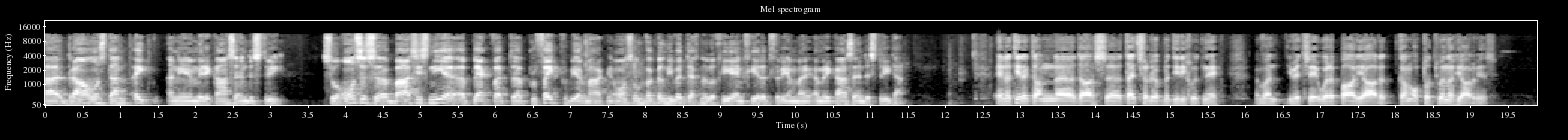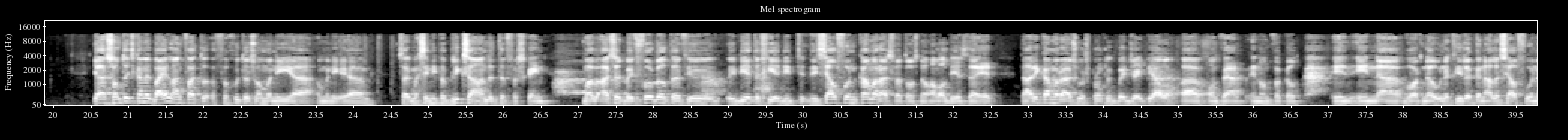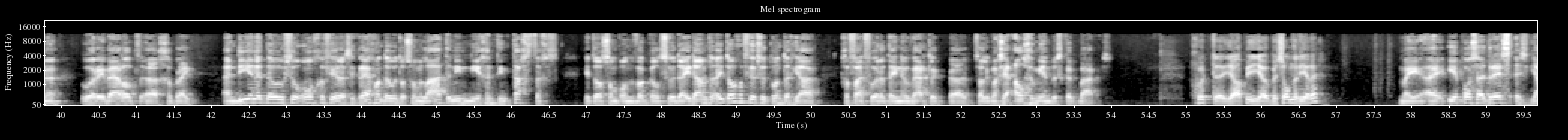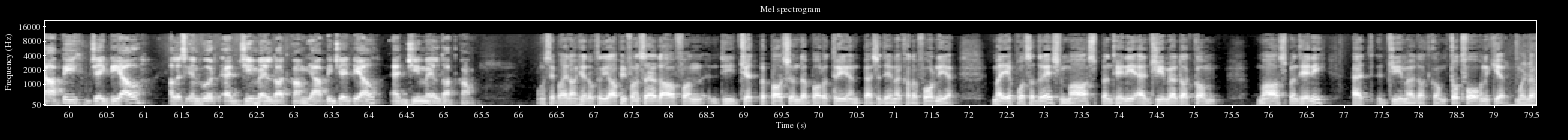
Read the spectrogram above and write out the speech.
uh dra ons dan uit aan die Amerikaanse industrie. So ons is uh, basies nie 'n plek wat uh, profit probeer maak nie. Ons ontwikkel nuwe tegnologie en gee dit vir die Amerikaanse industrie dan. En natuurlik dan uh, daar's uh, tydsverloop met hierdie goed nê. Want jy weet sê oor 'n paar jaar, dit kan op tot 20 jaar wees. Ja, soms kan dit baie lank vat vir goederes om in die uh, om in die uh, sou ek maar sê in die publiek se hande te verskyn. Maar as dit byvoorbeeld uh, vir jou idee te gee die die selfoonkameras wat ons nou almal deesdae het, daardie kamera is oorspronklik by JPL uh, ontwerp en ontwikkel en en uh, word nou natuurlik in alle selfone oor die wêreld uh, gebruik. En die een het nou so ongeveer as ek reg onthou het ons hom laat in die 1980s het ons hom ontwikkel. So hy dan uit ongeveer so 20 jaar gevat voordat hy nou werklik uh, sal ek maar sê algemeen beskikbaar is. Goed, uh, Japie, jou besonderhede? My uh, e-posadres is japiejpl alles een woord @gmail.com japiejpl@gmail.com Ons sê baie dankie Dr. Japie van Sail daar van die Jet Propulsion Laboratory in Pasadena, Kalifornië. My e-posadres maas.henny@gmail.com maas.henny@gmail.com Tot volgende keer. Mooi loop.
